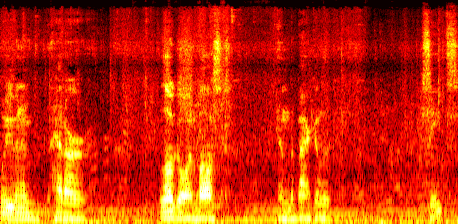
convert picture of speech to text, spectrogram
We even had our logo embossed in the back of the seats.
